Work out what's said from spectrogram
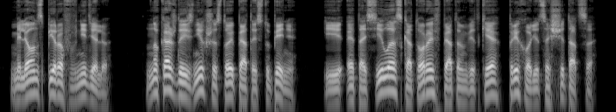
— миллион спиров в неделю, но каждый из них шестой-пятой ступени, и это сила, с которой в пятом витке приходится считаться.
